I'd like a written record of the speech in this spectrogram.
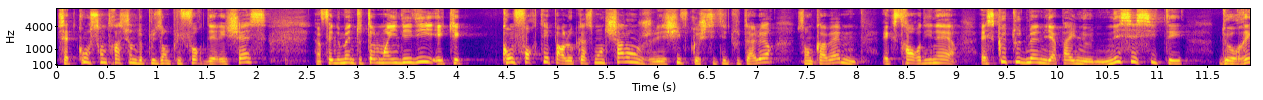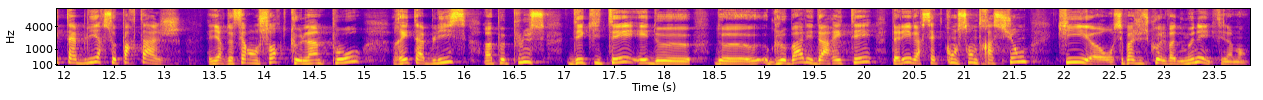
cette concentration de plus en plus forte des richesses, un phénomène totalement inédit et qui est conforté par le classement de challenge. Les chiffres que je citais tout à l'heure sont quand même extraordinaires. Est-ce que tout de même il n'y a pas une nécessité de rétablir ce partage? C'est-à-dire de faire en sorte que l'impôt rétablisse un peu plus d'équité et de, de global et d'arrêter d'aller vers cette concentration qui, euh, on ne sait pas jusqu'où elle va nous mener finalement.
